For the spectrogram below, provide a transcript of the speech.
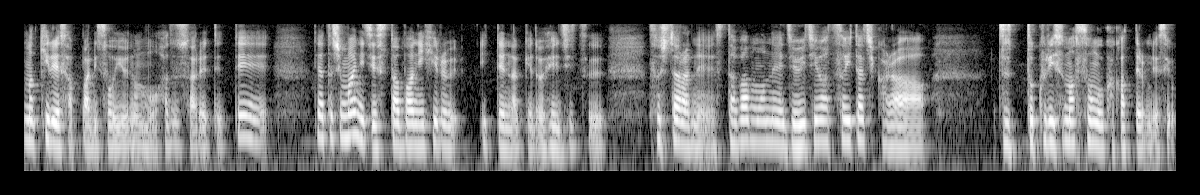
まあ綺麗さっぱりそういうのも外されててで私毎日スタバに昼行ってんだけど平日そしたらねスタバもね11月1日からずっとクリスマスソングかかってるんですよ。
